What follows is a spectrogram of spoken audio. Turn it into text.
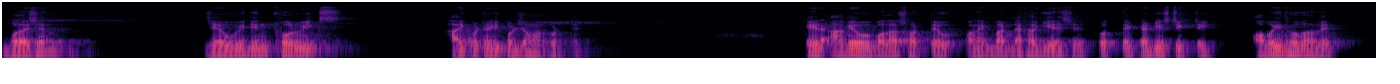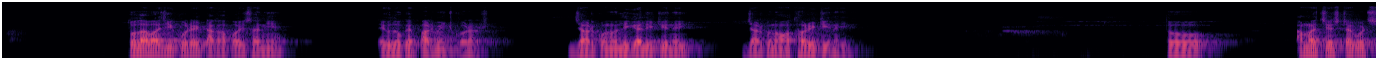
বলেছেন যে উইদিন ফোর উইকস হাইকোর্টে রিপোর্ট জমা করতে। এর আগেও বলা সত্ত্বেও অনেকবার দেখা গিয়েছে, প্রত্যেকটা ডিস্ট্রিক্টেই অবৈধভাবে তোলাবাজি করে টাকা পয়সা নিয়ে এগুলোকে পারমিট করার, যার কোনো লিগ্যালিটি নেই, যার কোনো অথরিটি নেই। তো আমরা চেষ্টা করছি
